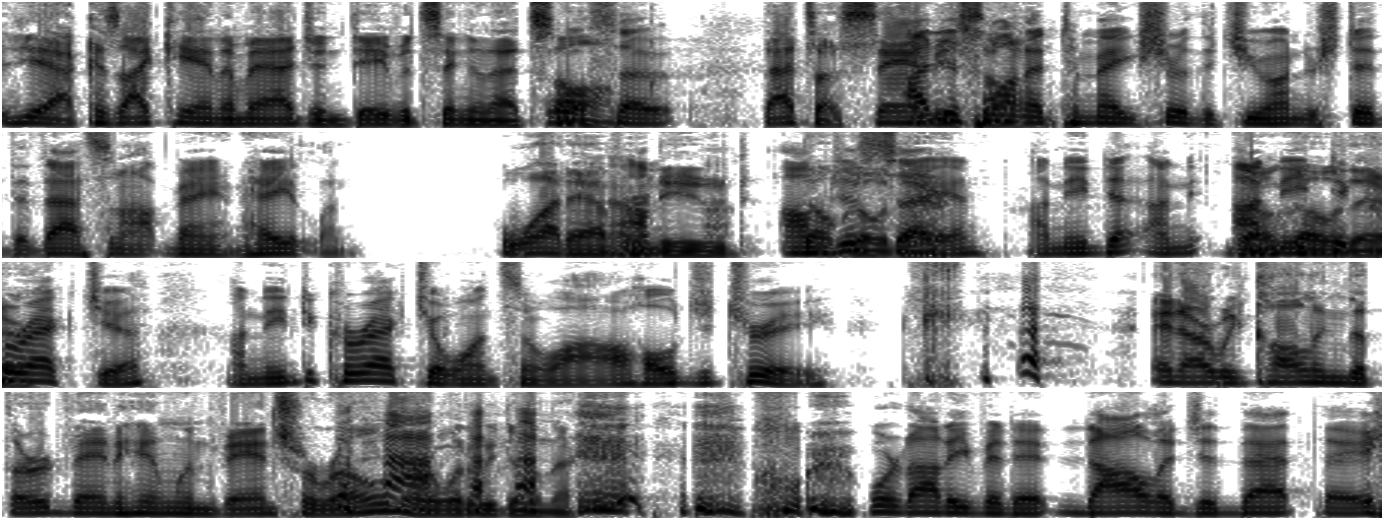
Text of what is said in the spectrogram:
Yeah, because I can't imagine David singing that song. Well, so that's a Sammy I just song. wanted to make sure that you understood that that's not Van Halen. Whatever, I'm, dude. I'm Don't just go saying. there. I need to. I, I need to there. correct you. I need to correct you once in a while. I'll hold you true. And are we calling the third Van Halen Van Cherone, or what are we doing there? We're not even acknowledging that thing.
